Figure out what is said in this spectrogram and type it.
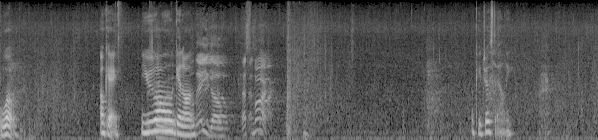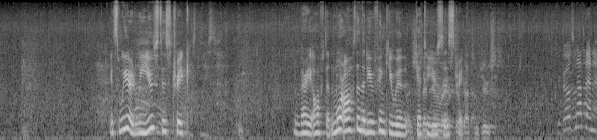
whoa. Okay, you all get on. There you go. That's smart. Okay, just Ellie. It's weird, we use this trick very often. More often than you think you would get to use this trick. Got some juice. Here goes nothing.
